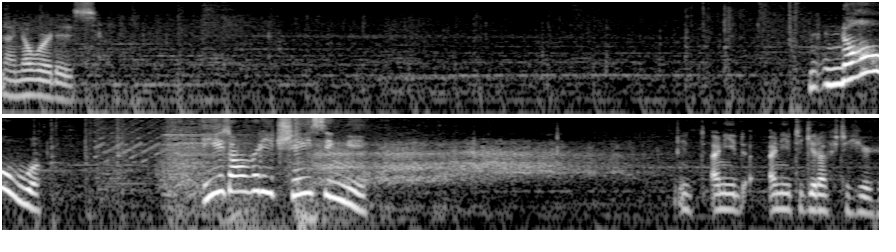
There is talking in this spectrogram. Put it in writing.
And I know where it is. No! He's already chasing me. I need I need to get up to here.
